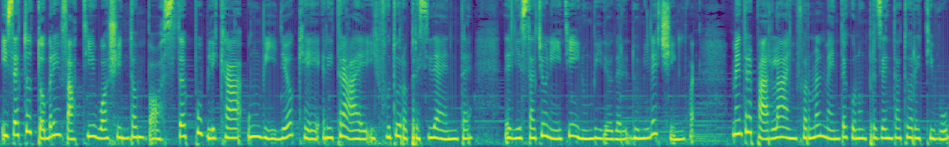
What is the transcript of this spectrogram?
Il 7 ottobre infatti il Washington Post pubblica un video che ritrae il futuro presidente degli Stati Uniti in un video del 2005 mentre parla informalmente con un presentatore tv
